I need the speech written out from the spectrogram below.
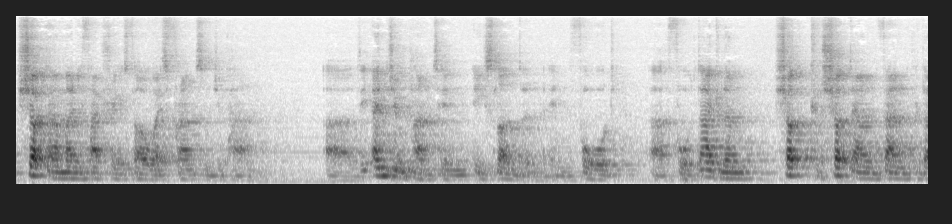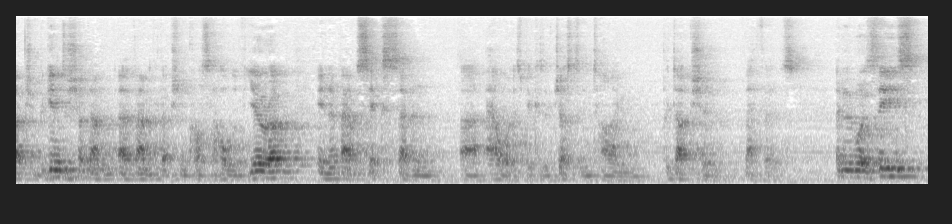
shut down manufacturing as far away as France and Japan. Uh, the engine plant in East London, in Ford, uh, Ford Dagenham, shut, could shut down van production, begin to shut down van production across the whole of Europe in about six, seven hours because of just-in-time production methods. In other words, these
